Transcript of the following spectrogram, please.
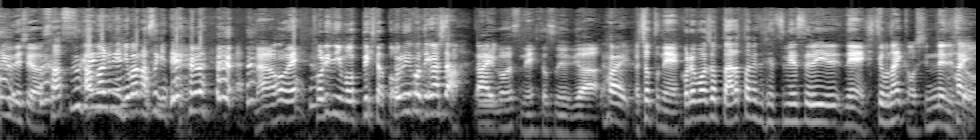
言うでしょ。さすがに、ね、あまりに言わなすぎて。なるほどね。鳥に持ってきたと。取りに持ってきました。ということですね、一つの指輪、はい。ちょっとねこれもちょっと改めて説明するね必要ないかもしれないですよ、は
